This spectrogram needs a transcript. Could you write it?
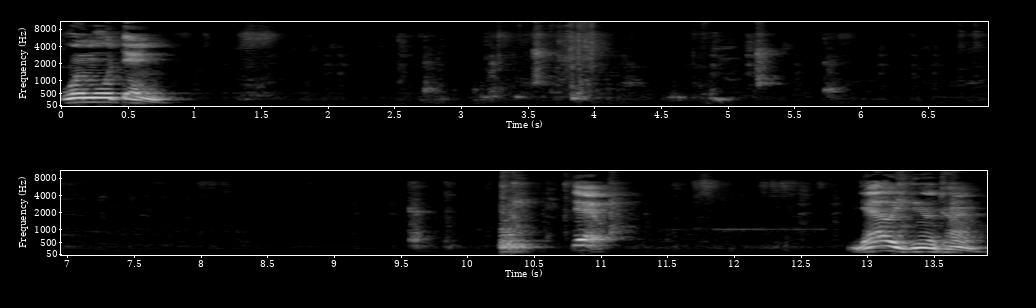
One more thing. There. Now is dinner time.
